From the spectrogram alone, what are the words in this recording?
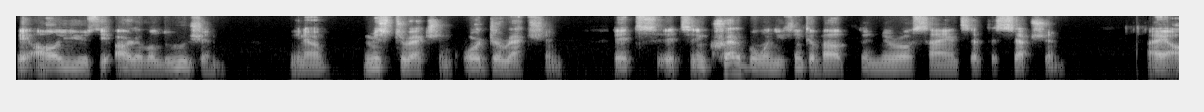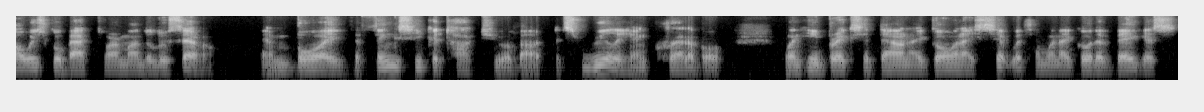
They all use the art of illusion, you know, misdirection or direction. It's it's incredible when you think about the neuroscience of deception. I always go back to Armando Lucero, and boy, the things he could talk to you about, it's really incredible. When he breaks it down, I go and I sit with him when I go to Vegas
